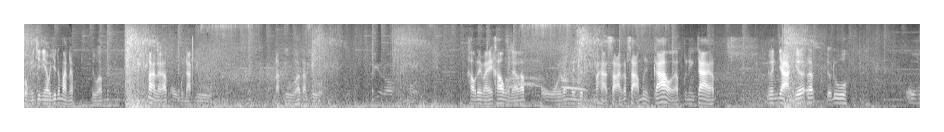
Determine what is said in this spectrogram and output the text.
ส่งเอนจิเนียร์มายึดน้ำมันครับ ดูครับนั่นแหละครับโอ้หนักอยู่หนักอยู่ครับหนักอยู่ เข้าได้ไหมเข้าหมดแล้วครับ โอ้แล้วเงินเป็นมหาศาลครับสามหมื่นเก้าครับคุณเฮงจ้าครับ เงินอย่างเยอะครับ เดี๋ยวดู โอ้โห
